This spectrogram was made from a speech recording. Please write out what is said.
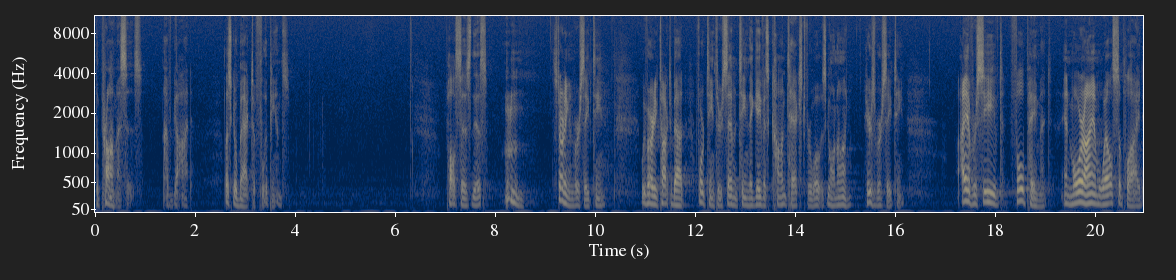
The promises of God. Let's go back to Philippians. Paul says this, starting in verse 18. We've already talked about 14 through 17. They gave us context for what was going on. Here's verse 18 I have received full payment, and more I am well supplied,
